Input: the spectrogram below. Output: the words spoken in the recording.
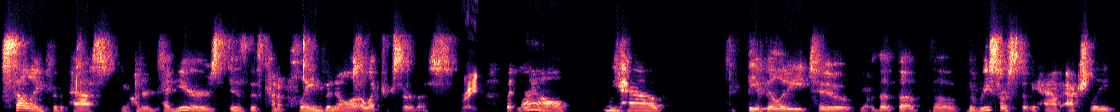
selling for the past you know, 110 years is this kind of plain vanilla electric service. Right. But now we have the ability to you know the the the the resource that we have actually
